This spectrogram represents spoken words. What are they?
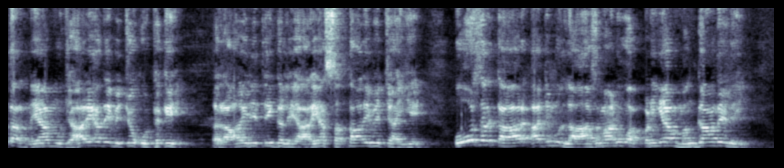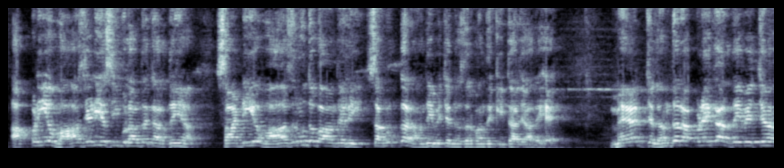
ਧਰਨਿਆਂ ਮੁਜ਼ਾਹਰਿਆਂ ਦੇ ਵਿੱਚੋਂ ਉੱਠ ਕੇ ਰਾਜਨੀਤਿਕ ਗਲਿਆਰਿਆਂ ਸੱਤਾ ਦੇ ਵਿੱਚ ਆਈਏ ਉਹ ਸਰਕਾਰ ਅੱਜ ਮੁਲਾਜ਼ਮਾਂ ਨੂੰ ਆਪਣੀਆਂ ਮੰਗਾਂ ਦੇ ਲਈ, ਆਪਣੀ ਆਵਾਜ਼ ਜਿਹੜੀ ਅਸੀਂ ਬੁਲੰਦ ਕਰਦੇ ਆ ਸਾਡੀ ਆਵਾਜ਼ ਨੂੰ ਦਬਾਉਣ ਦੇ ਲਈ ਸਾਨੂੰ ਘਰਾਂ ਦੇ ਵਿੱਚ ਨਜ਼ਰਬੰਦ ਕੀਤਾ ਜਾ ਰਿਹਾ ਹੈ। ਮੈਂ ਜਲੰਧਰ ਆਪਣੇ ਘਰ ਦੇ ਵਿੱਚ ਹਾਂ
